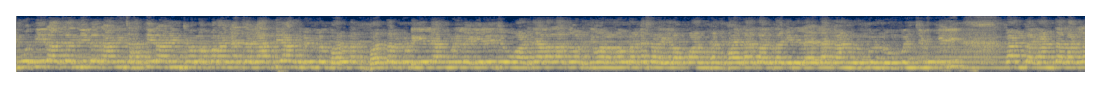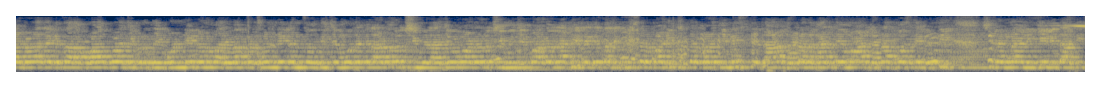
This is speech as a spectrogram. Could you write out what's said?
मोती राजा दिलं राणीच्या हाती राणी ठेवलं परांगाच्या गाती. गेले? गेले. जेव लाज वाटते. मला नवरा कशाला गेला? पान खायला दागदा कांडून कुंडून पंचमी केली. कांता कांता लागला डोळा लागे त्याला पोळा पोळाची करते गोंडे गण वारे वाकड गण चौथीचे मोदक लाडू लक्ष्मीला जेव वाडू लक्ष्मीची पाडू गाठी लगेच आली. पिसर पाडी पिसर निसते डाळ घटाला घालते माळ घटात बसते घटी. शिलंगणाने केली दादी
